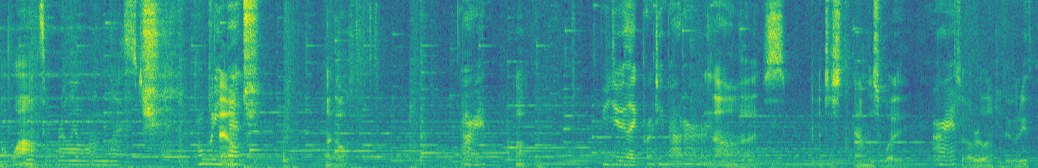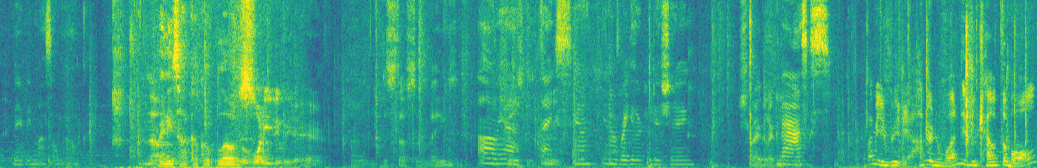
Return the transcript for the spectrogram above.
Oh, wow. That's a really long list. Or what do you Yeah. bench? I don't. Alright. Oh, You do like protein powder or no, I, I just am this way. alright. So I really don't have to do anything. Maybe muscle milk. No. Benny's hot cocoa But blows. what do you do with your hair? I mean, this stuff's amazing. Oh yeah, Feels good, too. thanks. Yeah, you know, regular conditioning, Just regular masks. I mean, really, 101? Did you count them all?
